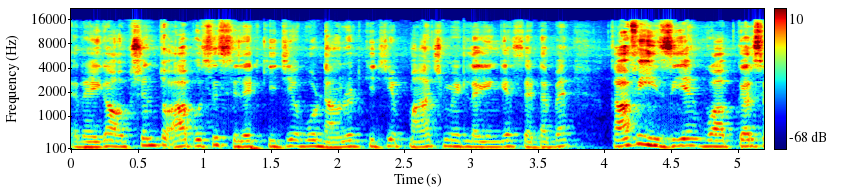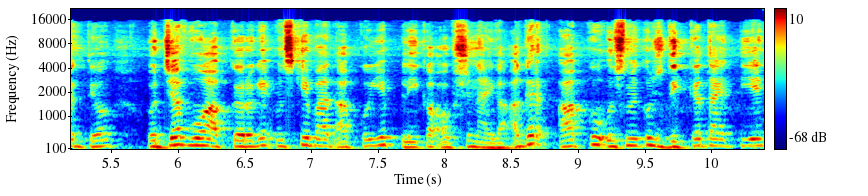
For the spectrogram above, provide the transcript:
रहेगा। ऑप्शन तो आप उसे सिलेक्ट कीजिए, वो डाउनलोड कीजिए, पाँच मिनट लगेंगे सेटअप है। काफ़ी ईजी है, वो आप कर सकते हो। और जब वो आप करोगे, उसके बाद आपको ये प्ले का ऑप्शन आएगा। अगर आपको उसमें कुछ दिक्कत आती है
